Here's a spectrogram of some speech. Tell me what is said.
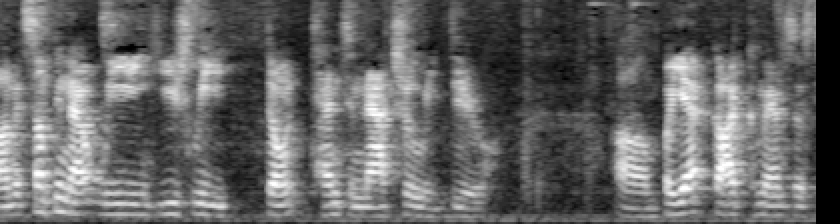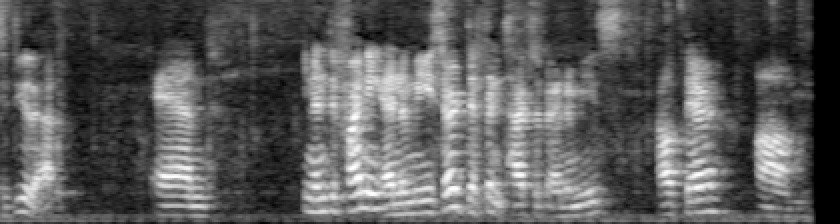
Um, it's something that we usually don't tend to naturally do. Um, but yet, God commands us to do that. And in defining enemies, there are different types of enemies out there. Um,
